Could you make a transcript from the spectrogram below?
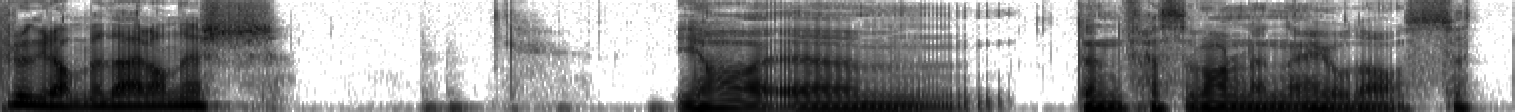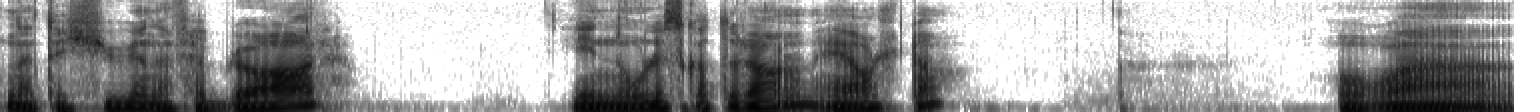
programmet der, Anders? Ja, um, den festivalen den er jo da 17. til 20. februar i Nordlyskatedralen i Alta. Og eh,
